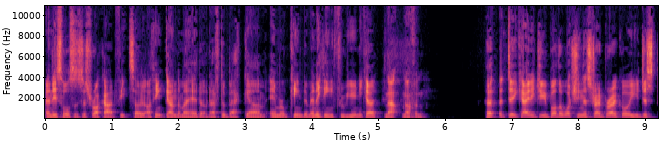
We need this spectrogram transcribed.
And this horse is just rock hard fit. So I think gun to my head, I'd have to back um, Emerald Kingdom. Anything from you, Nico? Nah, nothing. Uh, uh, DK, did you bother watching the Stradbroke, or are you just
